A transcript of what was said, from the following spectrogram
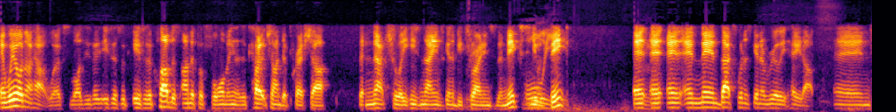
and we all know how it works. Loz. If, if, there's a, if there's a club that's underperforming, there's a coach under pressure, then naturally his name's going to be thrown into the mix. you Oh, would yeah. think. And, mm. and, and, and then that's when it's going to really heat up. And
